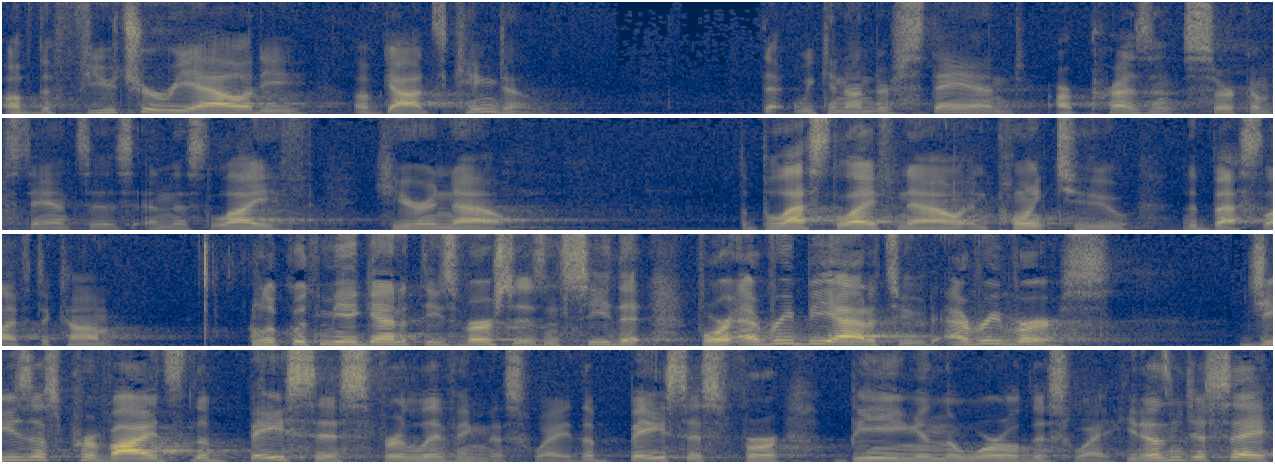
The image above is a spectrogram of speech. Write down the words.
of the future reality of God's kingdom that we can understand our present circumstances and this life here and now. The blessed life now, and point to the best life to come. Look with me again at these verses and see that for every beatitude, every verse, Jesus provides the basis for living this way, the basis for being in the world this way. He doesn't just say,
